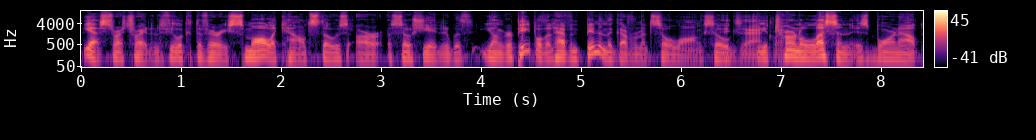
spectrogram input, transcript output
Yes, that's right. And if you look at the very small accounts, those are associated with younger people that haven't been in the government so long. So exactly. the eternal lesson is borne out.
